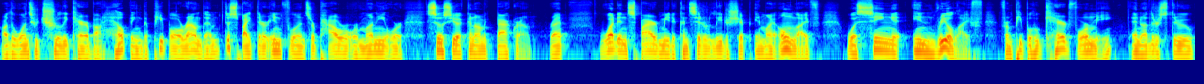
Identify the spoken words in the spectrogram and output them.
are the ones who truly care about helping the people around them, despite their influence or power or money or socioeconomic background, right? What inspired me to consider leadership in my own life was seeing it in real life from people who cared for me and others through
